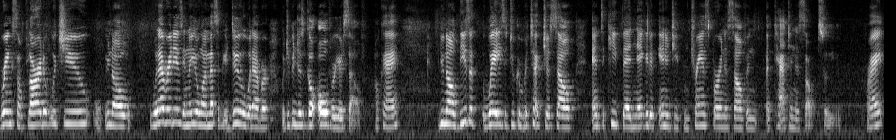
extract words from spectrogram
Bring some Florida with you, you know, whatever it is. And you don't want to mess up your do whatever, but you can just go over yourself, okay? You know, these are ways that you can protect yourself and to keep that negative energy from transferring itself and attaching itself to you, right?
